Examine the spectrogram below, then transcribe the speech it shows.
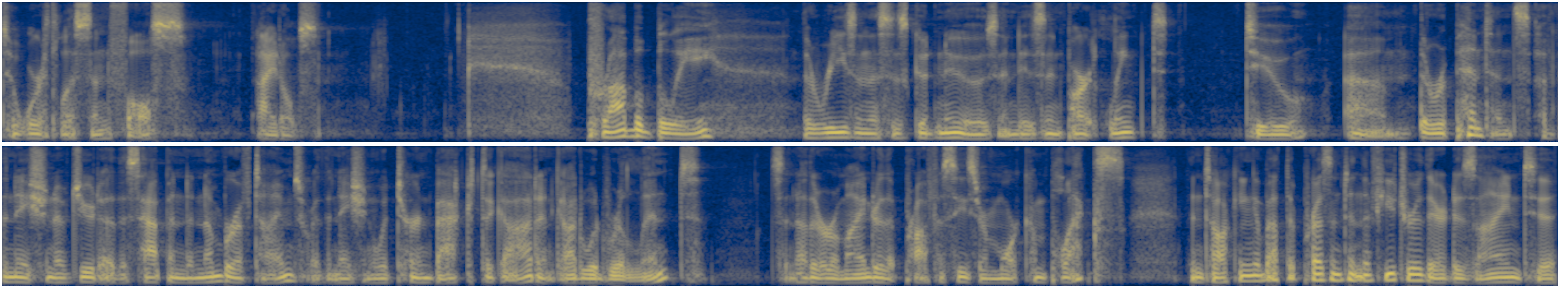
to worthless and false idols. Probably the reason this is good news and is in part linked to um, the repentance of the nation of Judah. This happened a number of times where the nation would turn back to God and God would relent. It's another reminder that prophecies are more complex than talking about the present and the future. They're designed to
